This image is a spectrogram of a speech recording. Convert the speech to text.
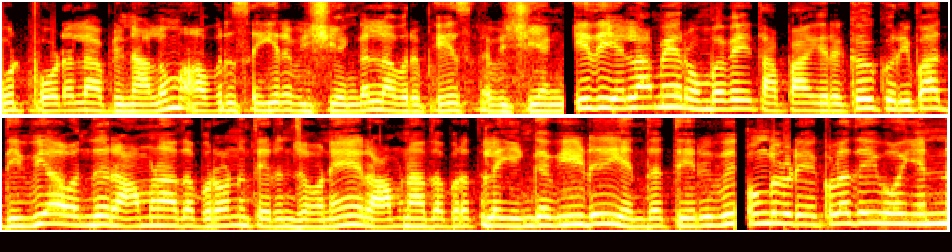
ஓட் போடலை அப்படின்னாலும் அவர் செய்கிற விஷயங்கள் அவர் பேசுகிற விஷயங்கள் இது எல்லாமே ரொம்பவே தப்பாக இருக்கு. குறிப்பாக திவ்யா வந்து ராமநாதபுரம்னு தெரிஞ்சோனே ராமநாதபுரத்தில் எங்கள் வீடு எந்த தெருவு உங்களுடைய குலதெய்வம் என்ன?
